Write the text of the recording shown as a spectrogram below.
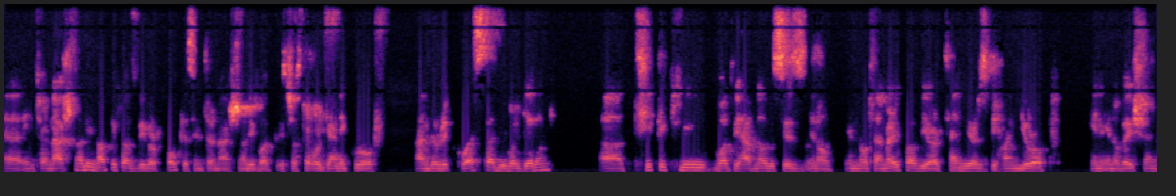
uh, internationally, not because we were focused internationally, but it's just the organic growth and the requests that we were getting. Uh, typically, what we have noticed is, you know, in North America, we are 10 years behind Europe in innovation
